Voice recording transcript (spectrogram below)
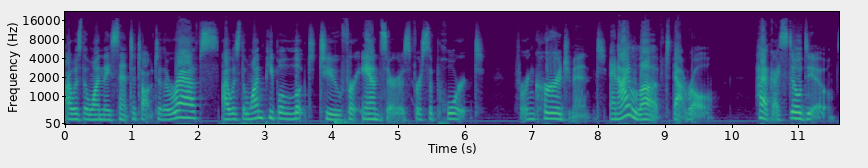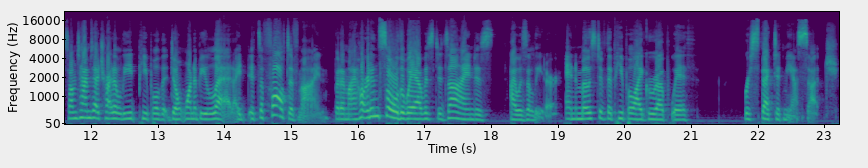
I was the one they sent to talk to the refs. I was the one people looked to for answers, for support, for encouragement. And I loved that role. Heck, I still do. Sometimes I try to lead people that don't want to be led. I, it's a fault of mine. But in my heart and soul, the way I was designed is I was a leader. And most of the people I grew up with respected me as such.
